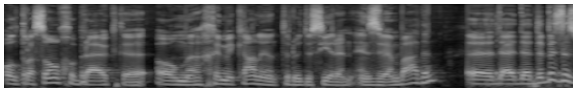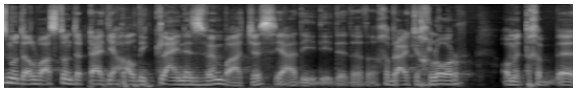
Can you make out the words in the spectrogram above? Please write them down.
ultrasoon gebruikte om eh, chemicaliën te reduceren in zwembaden. Eh, de, de, de businessmodel was toen de tijd, ja, al die kleine zwembadjes, ja, die, die, die- die- gebruik je chloor om het te, eh,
